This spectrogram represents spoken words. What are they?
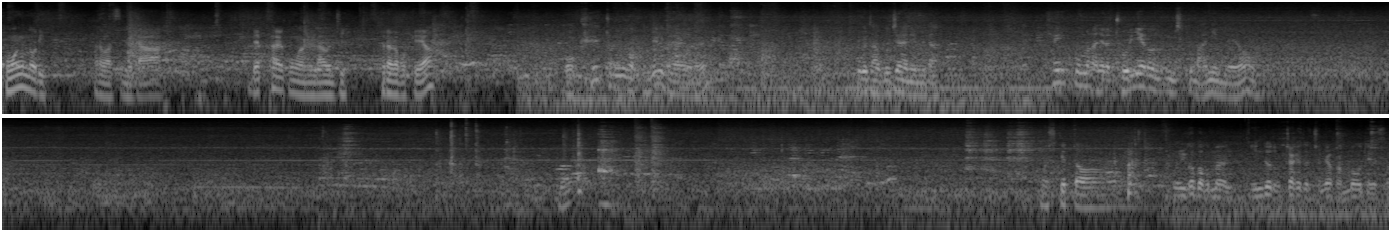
공항놀이 하러 왔습니다. 네팔 공항 라운지 들어가 볼게요. 오, 케이크 종류가 굉장히 다양하네. 이거 다 무제한입니다. 케이크뿐만 아니라 조리해놓은 음식도 많이 있네요. 맛있겠다. 이거 먹으면 인도 도착해서 저녁 안 먹어도 되겠어.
